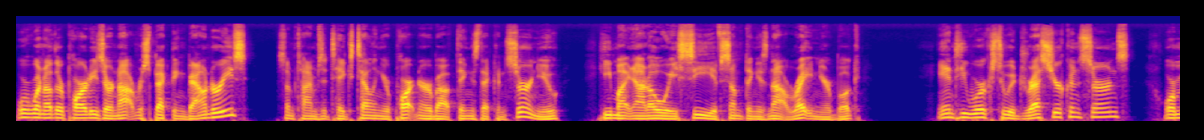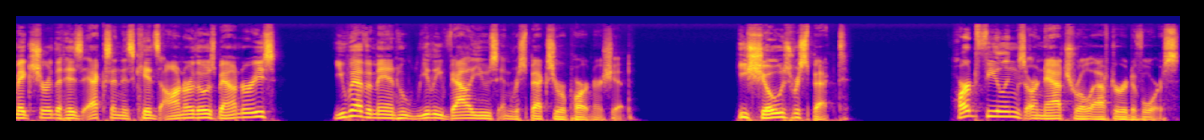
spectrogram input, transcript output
or when other parties are not respecting boundaries. Sometimes it takes telling your partner about things that concern you. He might not always see if something is not right in your book. And he works to address your concerns or make sure that his ex and his kids honor those boundaries. You have a man who really values and respects your partnership. He shows respect. Hard feelings are natural after a divorce.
